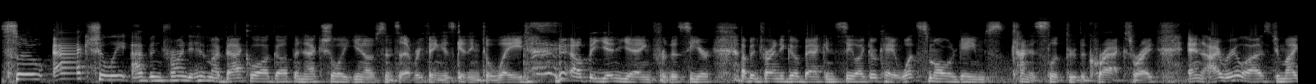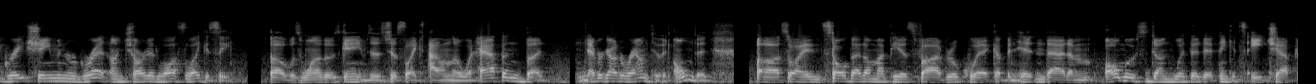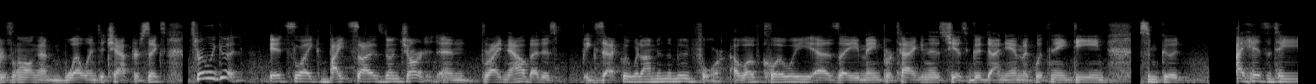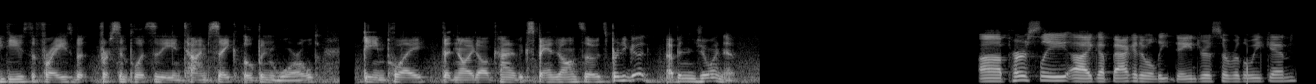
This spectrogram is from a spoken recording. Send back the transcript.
So actually, I've been trying to hit my backlog up, and actually, you know, since everything is getting delayed out the yin yang for this year, I've been trying to go back and see, like, okay, what smaller games kind of slipped through the cracks, right? And I realized, to my great shame and regret, Uncharted Lost Legacy uh, was one of those games. It's just like I don't know what happened, but never got around to it. Owned it. Uh, so I installed that on my PS5 real quick. I've been hitting that. I'm almost done with it. I think it's eight chapters long. I'm well into chapter six. It's really good. It's like bite-sized Uncharted, and right now that is exactly what I'm in the mood for. I love Chloe as a main protagonist. She has a good dynamic with Nadine. Some good. I hesitate to use the phrase, but for simplicity and time's sake, open world gameplay that Naughty Dog kind of expanded on. So it's pretty good. I've been enjoying it. Uh, personally, I got back into Elite Dangerous over the weekend.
